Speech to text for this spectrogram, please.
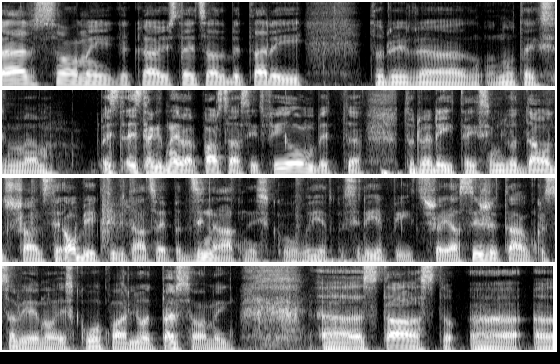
personīga, kā jūs teicāt, bet arī tur ir, nu, teiksim, um, Es, es tagad nevaru pārstāstīt filmu, bet uh, tur arī teiksim, ļoti daudz šādas te objektivitātes vai pat zinātnisku lietu, kas ir iepītas šajā sižetā un kas savienojas kopā ar ļoti personīgu uh, stāstu. Uh, uh,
